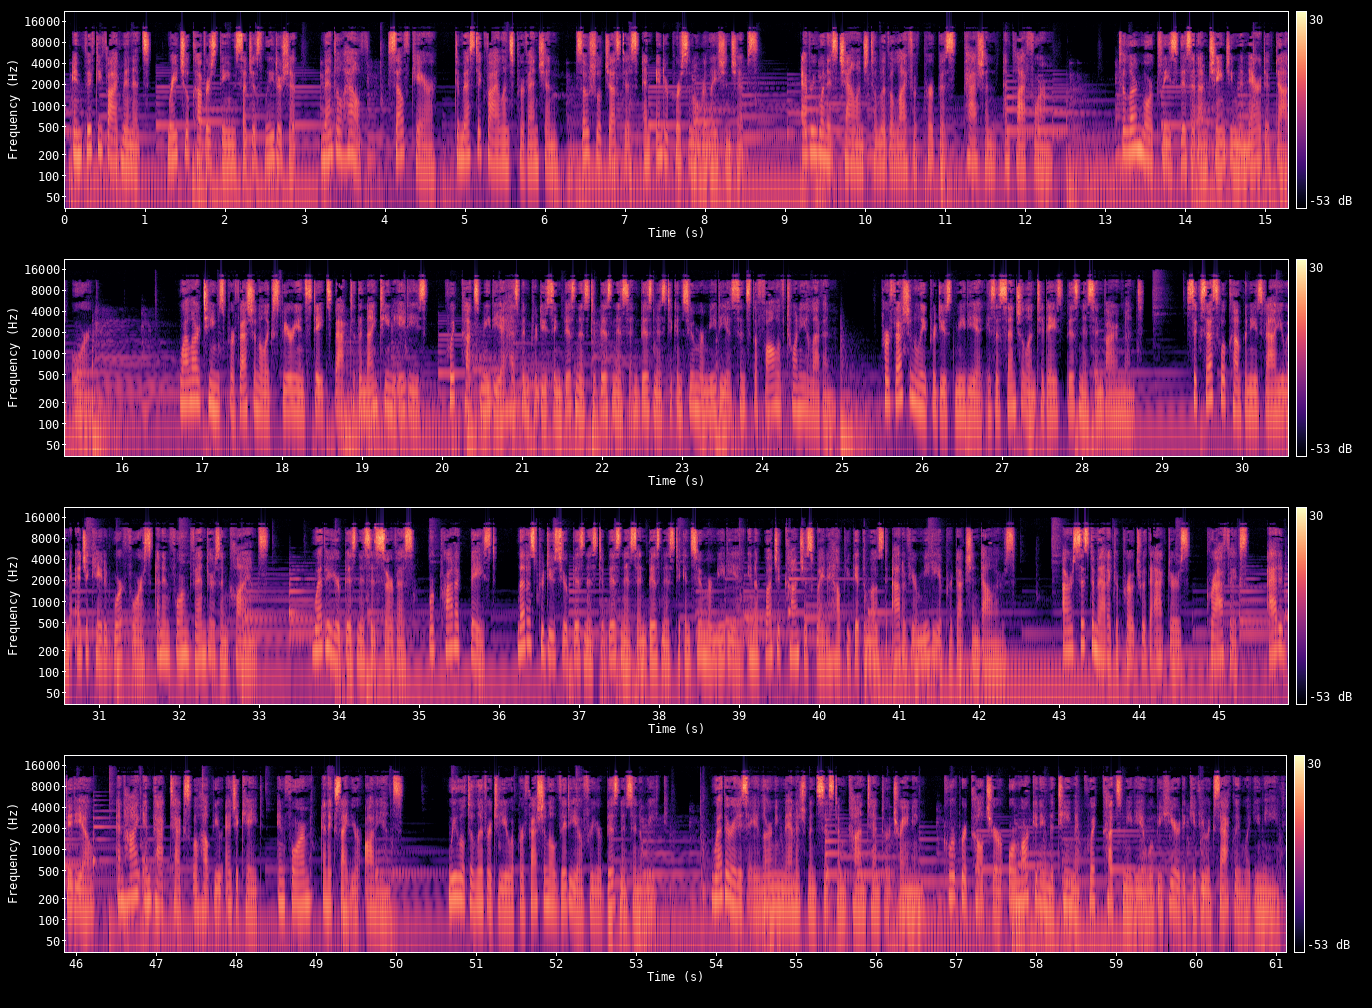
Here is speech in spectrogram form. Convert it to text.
In 55 minutes, Rachel covers themes such as leadership, mental health, self care, domestic violence prevention, social justice, and interpersonal relationships. Everyone is challenged to live a life of purpose, passion, and platform. To learn more, please visit I'mChangingTheNarrative.org. While our team's professional experience dates back to the 1980s, Quick Cuts Media has been producing business to business and business to consumer media since the fall of 2011. Professionally produced media is essential in today's business environment. Successful companies value an educated workforce and informed vendors and clients. Whether your business is service or product based, let us produce your business to business and business to consumer media in a budget conscious way to help you get the most out of your media production dollars. Our systematic approach with actors, graphics, added video, and high impact text will help you educate, inform, and excite your audience. We will deliver to you a professional video for your business in a week. Whether it is a learning management system content or training, corporate culture, or marketing, the team at Quick Cuts Media will be here to give you exactly what you need.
